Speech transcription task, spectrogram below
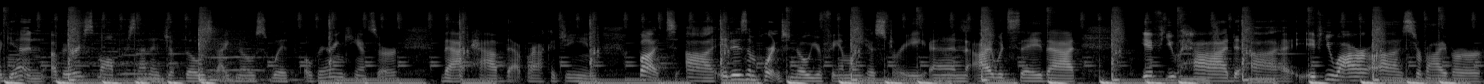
again a very small percentage of those diagnosed with ovarian cancer that have that BRCA gene. But uh, it is important to know your family history, and I would say that if you had, uh, if you are a survivor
